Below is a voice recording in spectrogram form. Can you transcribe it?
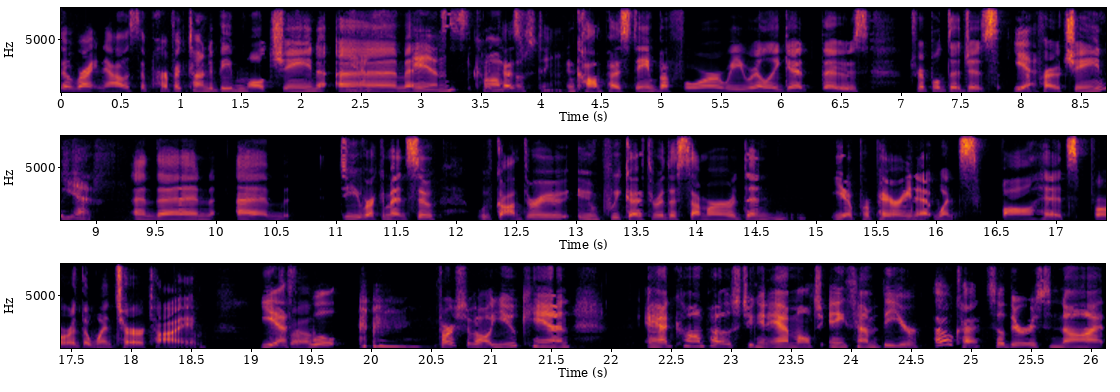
So right now is the perfect time to be mulching um, Yes, and composting. and composting before we really get those triple digits Yes. approaching. Yes. And then, um, do you recommend? So we've gone through. If we go through the summer, then you know preparing it once fall hits for the winter time. Yes. Well- Well, first of all, you can add compost. You can add mulch any time of the year. Okay. So there is not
